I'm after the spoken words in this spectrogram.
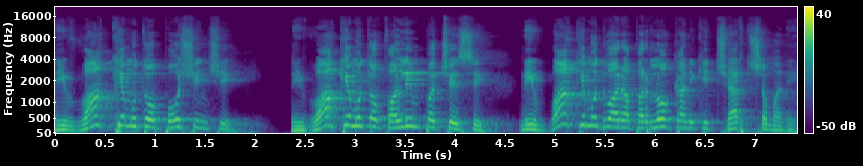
నీ వాక్యముతో పోషించి నీ వాక్యముతో ఫలింపచేసి నీ వాక్యము ద్వారా పరలోకానికి చేర్చమని.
